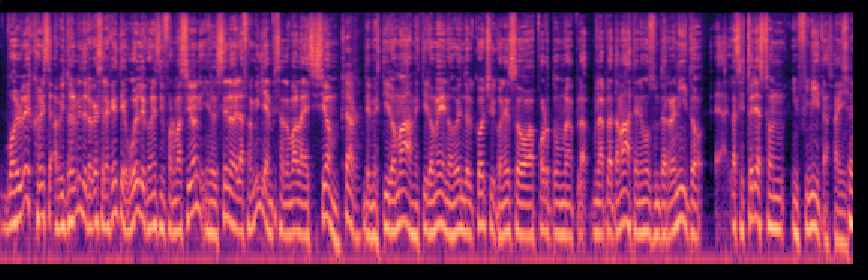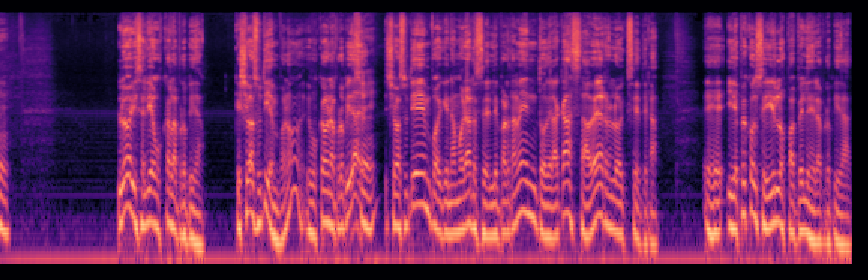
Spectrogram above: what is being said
Volvés con ese. Habitualmente lo que hace la gente, vuelve con esa información y en el seno de la familia empieza a tomar la decisión. De me estiro más, me estiro menos, vendo el coche y con eso aporto una, pla- una plata más, tenemos un terrenito. Eh, Las historias son infinitas ahí. Luego hay que salir a buscar la propiedad. Que lleva su tiempo, ¿no? Buscar una propiedad Sí. lleva su tiempo, hay que enamorarse del departamento, de la casa, verlo, etcétera. Eh, y después conseguir los papeles de la propiedad.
